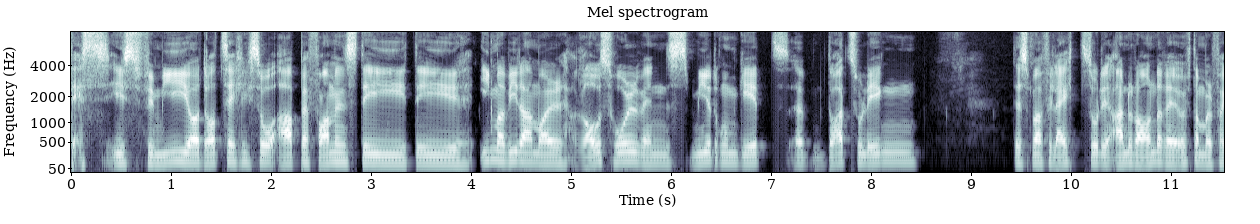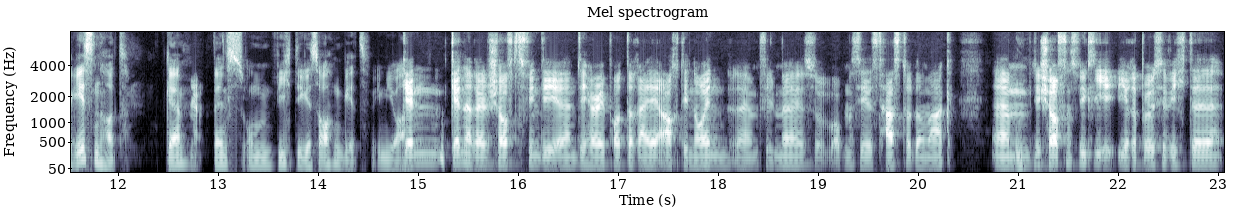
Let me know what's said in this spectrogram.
das ist für mich ja tatsächlich so eine Performance, die, die immer wieder mal raushol, wenn es mir darum geht, äh, dort zu legen, dass man vielleicht so die ein oder andere öfter mal vergessen hat. Ja. wenn es um wichtige Sachen geht im Jahr. Gen generell schafft es, finde ich, ähm, die Harry Potter-Reihe, auch die neuen ähm, Filme, so, ob man sie jetzt hasst oder mag, ähm, mhm. die schaffen es wirklich, ihre Bösewichte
